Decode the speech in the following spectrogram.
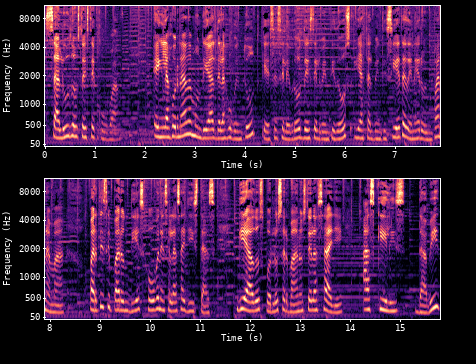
saludos desde Cuba. En la Jornada Mundial de la Juventud, que se celebró desde el 22 y hasta el 27 de enero en Panamá, participaron 10 jóvenes lasallistas, guiados por los hermanos de la Salle, Asquilis, David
